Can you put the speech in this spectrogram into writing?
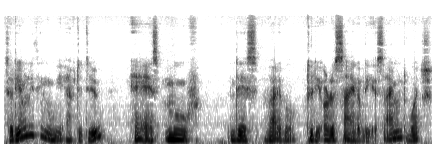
So the only thing we have to do is move this variable to the other side of the assignment, which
